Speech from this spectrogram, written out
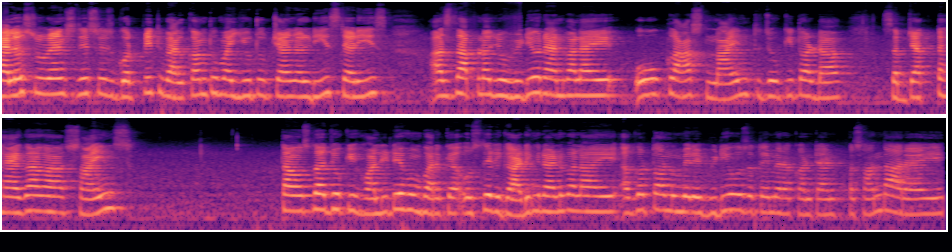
Hello students this is Gurpreet welcome to my YouTube channel D studies ਅੱਜ ਦਾ ਆਪਣਾ ਜੋ ਵੀਡੀਓ ਰਹਿਣ ਵਾਲਾ ਹੈ, ਉਹ ਕਲਾਸ 9th ਜੋ ਕਿ ਤੁਹਾਡਾ ਸਬਜੈਕਟ ਹੈਗਾ ਗਾ ਸਾਇੰਸ ਤਾਂ ਉਸ ਦਾ ਜੋ ਕਿ ਹੌਲੀਡੇ ਹੋਮਵਰਕ ਹੈ ਉਸ ਦੇ ਰਿਗਾਰਡਿੰਗ ਰਹਿਣ ਵਾਲਾ ਹੈ। ਅਗਰ ਤੁਹਾਨੂੰ ਮੇਰੇ ਵੀਡੀਓਜ਼ ਅਤੇ ਮੇਰਾ ਕੰਟੈਂਟ ਪਸੰਦ ਆ ਰਿਹਾ ਹੈ,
